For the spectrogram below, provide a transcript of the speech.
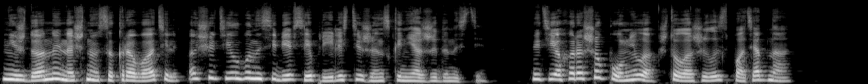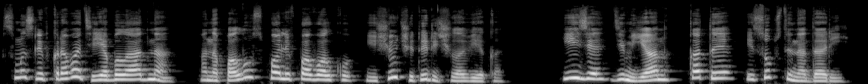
нежданный ночной сокрователь ощутил бы на себе все прелести женской неожиданности. Ведь я хорошо помнила, что ложилась спать одна. В смысле, в кровати я была одна, а на полу спали в повалку еще четыре человека. Изя, Демьян, КТ и, собственно, Дарий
